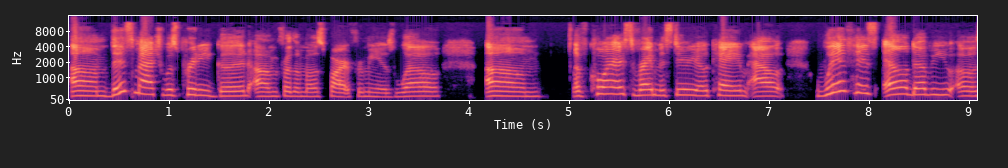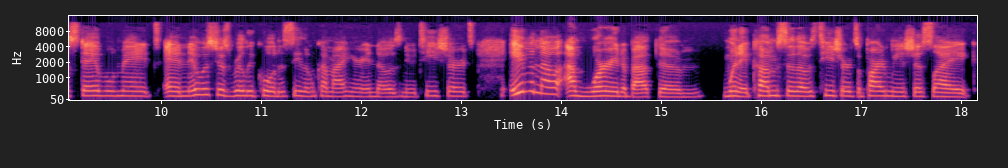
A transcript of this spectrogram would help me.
Um, this match was pretty good um, for the most part for me as well. Um, of course, Rey Mysterio came out with his LWO stablemates, and it was just really cool to see them come out here in those new t shirts. Even though I'm worried about them when it comes to those t-shirts a part of me is just like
